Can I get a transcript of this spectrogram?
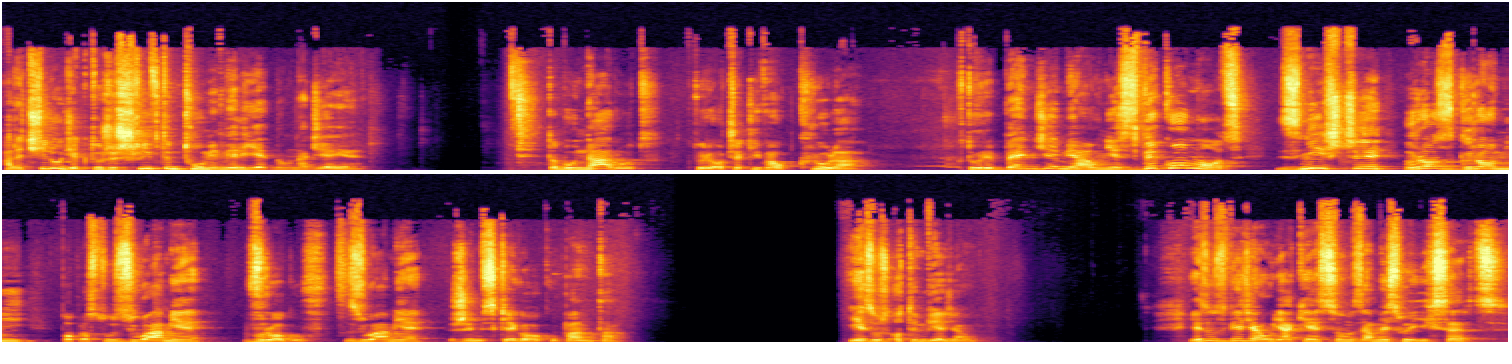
Ale ci ludzie, którzy szli w tym tłumie, mieli jedną nadzieję. To był naród, który oczekiwał króla, który będzie miał niezwykłą moc, zniszczy, rozgromi, po prostu złamie wrogów, złamie rzymskiego okupanta. Jezus o tym wiedział. Jezus wiedział, jakie są zamysły ich serc.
